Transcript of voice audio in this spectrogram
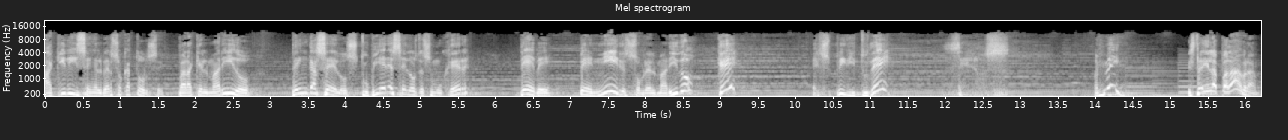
Aquí dice en el verso 14, para que el marido tenga celos, tuviere celos de su mujer, debe venir sobre el marido, ¿qué? Espíritu de celos. Amén. Está ahí la palabra.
